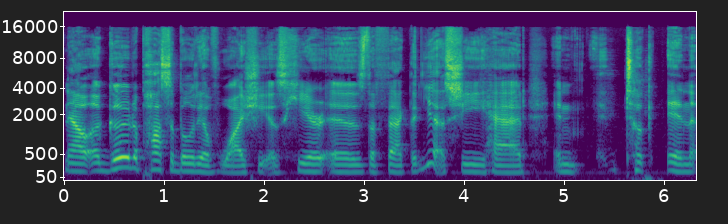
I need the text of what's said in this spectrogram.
Now, a good possibility of why she is here is the fact that yes, she had and took in,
